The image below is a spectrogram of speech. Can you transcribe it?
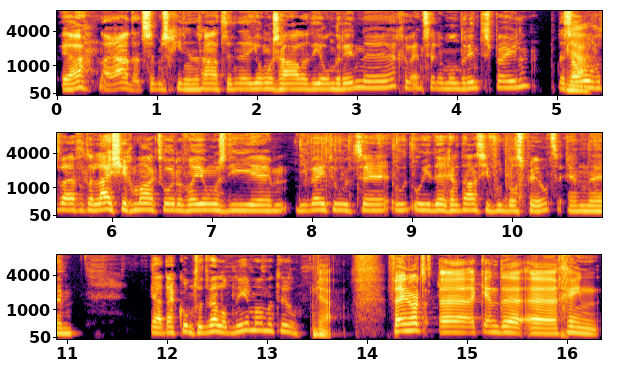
Ja, nou ja, dat ze misschien inderdaad de jongens halen die onderin eh, gewend zijn om onderin te spelen. Er zal Ja. ongetwijfeld een lijstje gemaakt worden van jongens die, eh, die weten hoe, het, eh, hoe, hoe je degradatievoetbal speelt. En eh, ja, daar komt het wel op neer momenteel. Ja. Feyenoord eh, kende eh, geen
